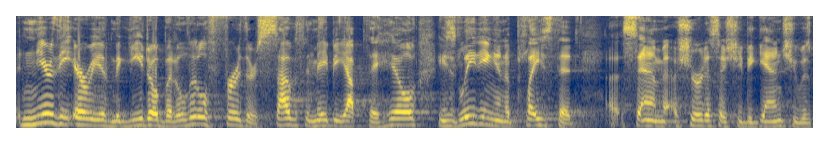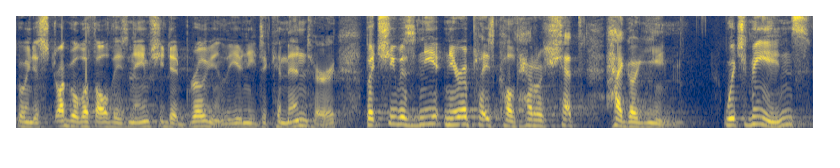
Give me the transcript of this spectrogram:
near the area of Megiddo, but a little further south and maybe up the hill. He's leading in a place that uh, Sam assured us as she began she was going to struggle with all these names. She did brilliantly. You need to commend her. But she was near, near a place called Heroshet Hagoyim, which means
